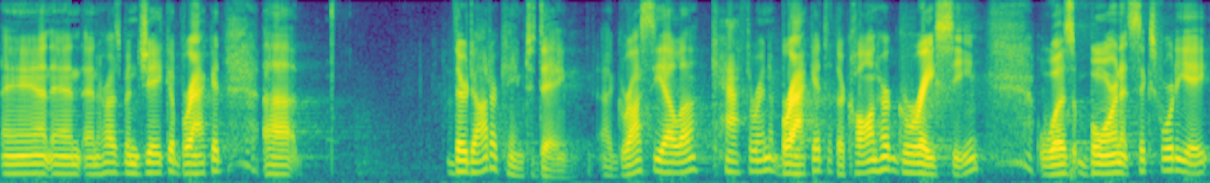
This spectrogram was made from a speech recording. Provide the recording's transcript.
and, and, and her husband, Jacob Brackett, uh, their daughter came today. Uh, Catherine Brackett, they're calling her Gracie, was born at 6:48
